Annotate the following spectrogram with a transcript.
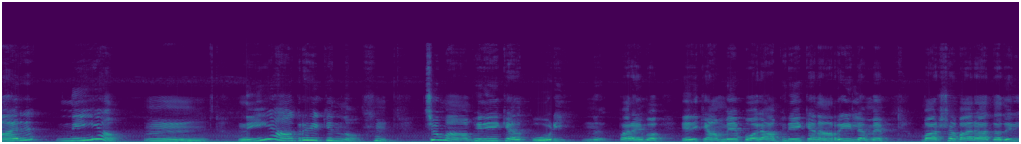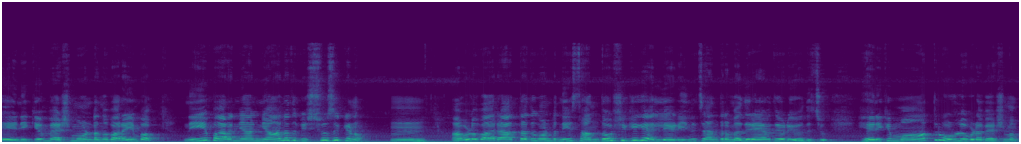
ആര്? നീയോ? നീ ആഗ്രഹിക്കുന്നോ? ചുമ്മാ അഭിനയിക്കാതെ പോടി എന്ന് പറയുമ്പോൾ എനിക്ക് അമ്മയെ പോലെ അഭിനയിക്കാൻ അറിയില്ല അമ്മേ. വർഷ വരാത്തതിൽ എനിക്കും വിഷമമുണ്ടെന്ന് പറയുമ്പോൾ നീ പറഞ്ഞാൽ ഞാനത് വിശ്വസിക്കണം. അവൾ വരാത്തത് കൊണ്ട് നീ സന്തോഷിക്കുകയല്ലേടി? ഇന്ന് ചന്ദ്രമതി രേവതിയോട് ചോദിച്ചു. എനിക്ക് മാത്രമേ ഉള്ളൂ ഇവിടെ വിഷമം.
